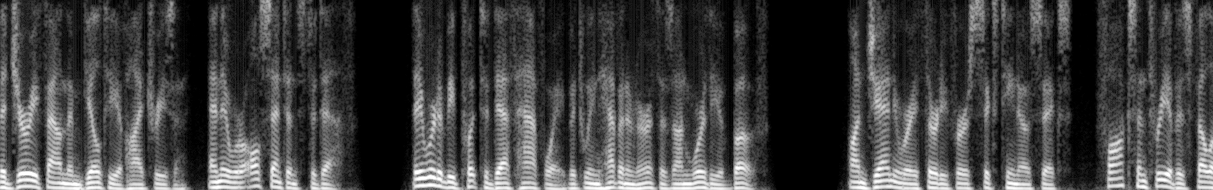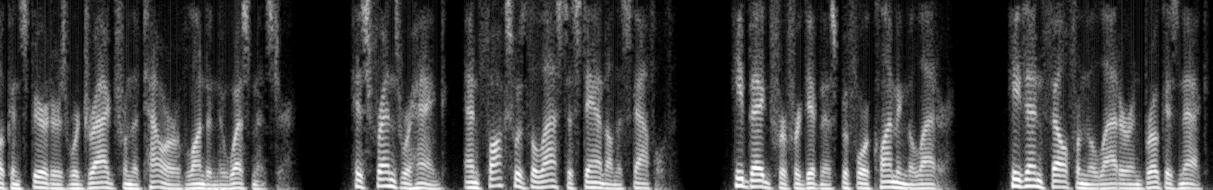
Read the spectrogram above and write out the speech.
The jury found them guilty of high treason, and they were all sentenced to death. They were to be put to death halfway between heaven and earth as unworthy of both. On January 31, 1606, Fawkes and three of his fellow conspirators were dragged from the Tower of London to Westminster. His friends were hanged, and Fawkes was the last to stand on the scaffold. He begged for forgiveness before climbing the ladder. He then fell from the ladder and broke his neck,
